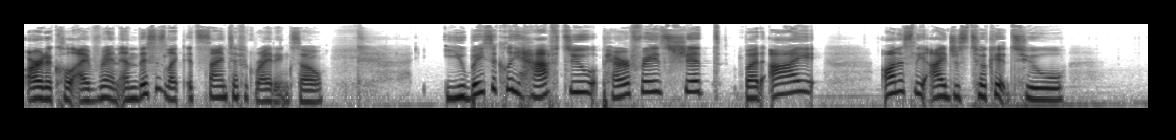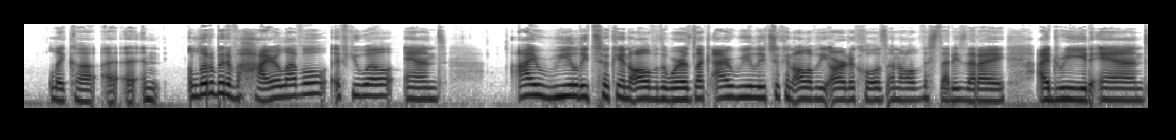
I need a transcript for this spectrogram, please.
article I've written. And this is like, it's scientific writing. So you basically have to paraphrase shit. But I, honestly, I just took it to like a, a, a little bit of a higher level, if you will. And I really took in all of the words. Like I really took in all of the articles and all of the studies that I I'd read and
